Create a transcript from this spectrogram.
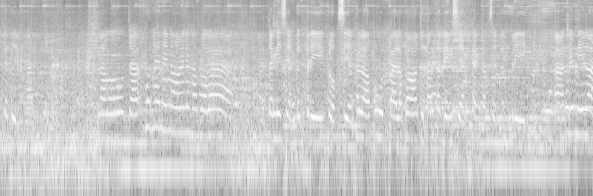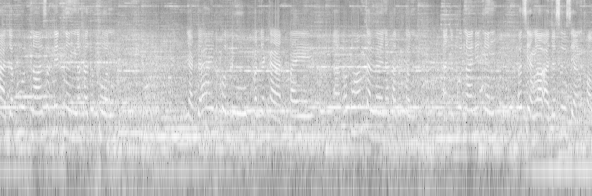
ดกระถินนะคะ เราจะพูดให้น้อยๆนะคะ เพราะว่าจะมีเสียงดนตรีกลบเสียงถ้าเราพูดไป แล้วก็จะต้องตะเบงเสียงแข่งกับเสียงดนตรีอ่าคลิปนี้เราอาจจะพูดน้อยสักนิดนึงนะคะ ทุกคน อยากจะให้ทุกคนดูบรรยากาศไปพร้อมๆกันเลยนะคะ ทุกคนอาจจะพูดน้อยนิดนึงเพราะเสียงเราอาจจะสู้เสียงของ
